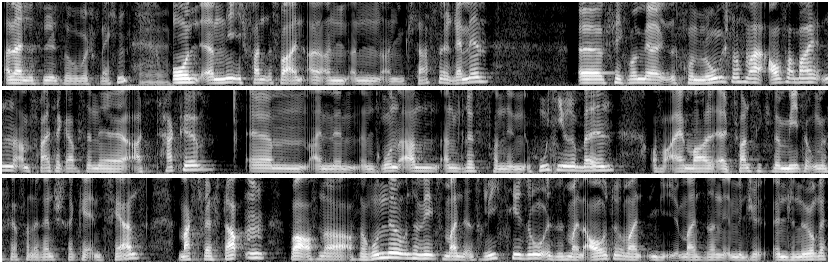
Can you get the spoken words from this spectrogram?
Allein, dass wir jetzt darüber sprechen. Mhm. Und ähm, nee, ich fand, es war ein, ein, ein, ein klasse Rennen. Äh, vielleicht wollen wir das chronologisch nochmal aufarbeiten. Am Freitag gab es eine Attacke ähm, einen, einen Drohnenangriff von den Houthi-Rebellen auf einmal äh, 20 Kilometer ungefähr von der Rennstrecke entfernt. Max Verstappen war auf einer, auf einer Runde unterwegs und meinte, es riecht hier so, es ist mein Auto, meinten, meinten seine Ingenieure,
